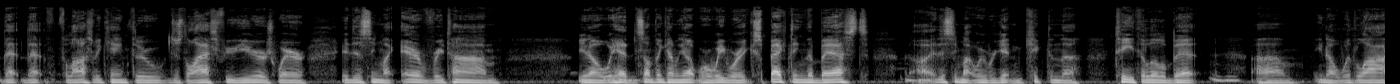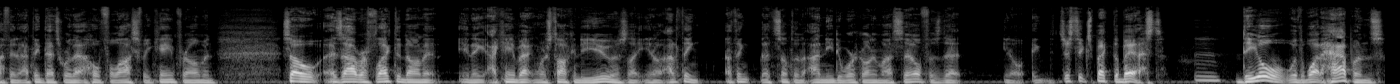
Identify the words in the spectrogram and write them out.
that that philosophy came through just the last few years where it just seemed like every time you know, we had something coming up where we were expecting the best. Uh, it just seemed like we were getting kicked in the teeth a little bit, um, you know, with life. And I think that's where that whole philosophy came from. And so as I reflected on it, you know, I came back and was talking to you. And it's like, you know, I think, I think that's something I need to work on in myself is that, you know, just expect the best. Deal with what happens.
